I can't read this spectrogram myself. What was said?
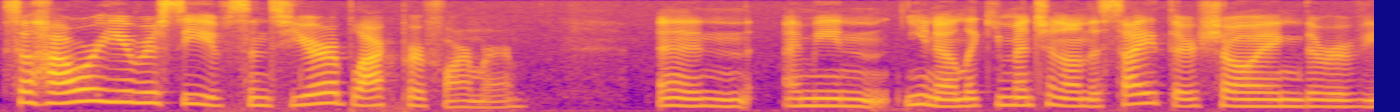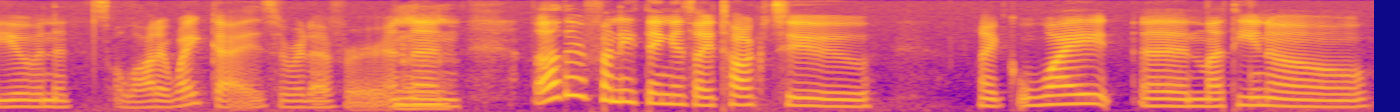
So how are you received since you're a black performer? And I mean, you know, like you mentioned on the site, they're showing the review and it's a lot of white guys or whatever. And then mm-hmm. the other funny thing is I talked to like white and Latino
